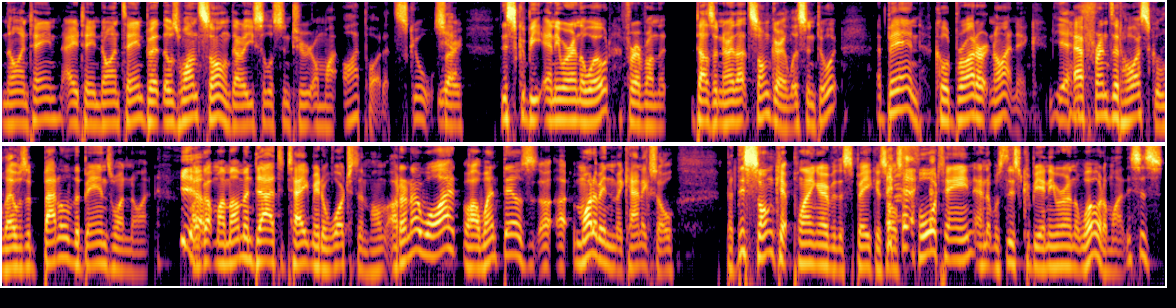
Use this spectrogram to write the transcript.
19, 18, 19. But there was one song that I used to listen to on my iPod at school. So Yeah. this could be anywhere in the world. For everyone that doesn't know that song, go listen to it. A band called Brighter at Night, Nick. Yeah. Our friends at high school. There was a battle of the bands one night. Yeah. I got my mum and dad to take me to watch them. I don't know why. Well, I went there. It, was, uh, uh, it might have been the mechanics hall. But this song kept playing over the speakers. I was 14 and it was This Could Be Anywhere in the World. I'm like, this is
